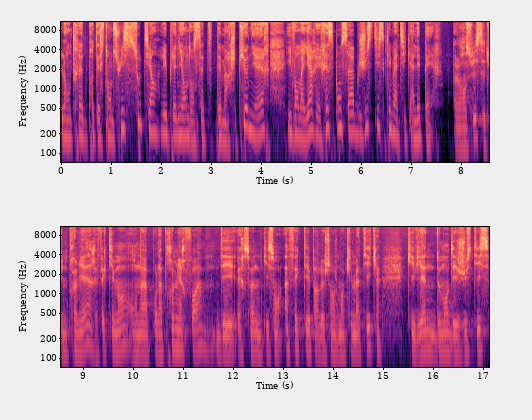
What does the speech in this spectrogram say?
L'entraide protestante suisse soutient les plaignants dans cette démarche pionnière. Yvan Maillard est responsable justice climatique à l'EPER. Alors en Suisse, c'est une première. Effectivement, on a pour la première fois des personnes qui sont affectées par le changement climatique qui viennent demander justice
